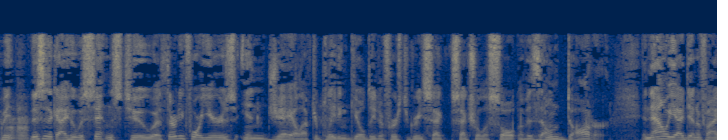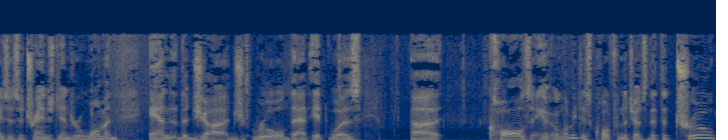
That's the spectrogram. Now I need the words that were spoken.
I mean, mm-hmm. this is a guy who was sentenced to uh, 34 years in jail after pleading guilty to first degree sec- sexual assault of his own daughter. And now he identifies as a transgender woman. And the judge ruled that it was, uh, causing, let me just quote from the judge, that the true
